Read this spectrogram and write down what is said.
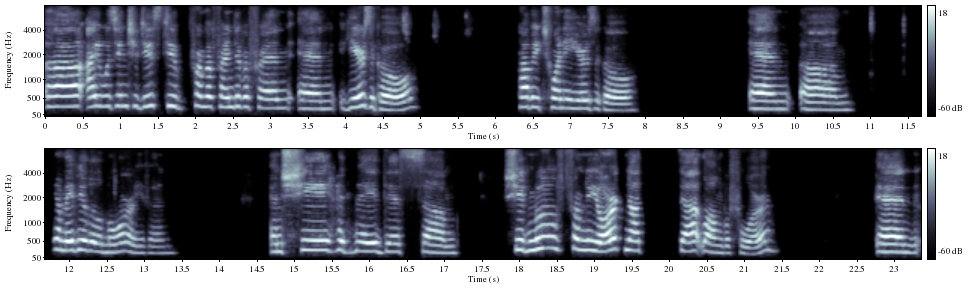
uh, I was introduced to from a friend of a friend, and years ago, probably 20 years ago, and um, yeah, maybe a little more even. And she had made this, um, she had moved from New York not that long before, and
